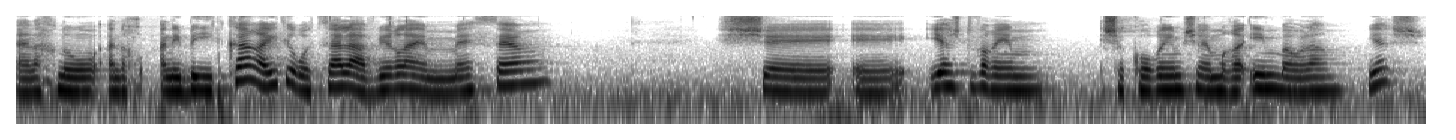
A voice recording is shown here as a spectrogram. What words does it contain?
אנחנו, אנחנו, אני בעיקר הייתי רוצה להעביר להם מסר שיש דברים שקורים שהם רעים בעולם, יש.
